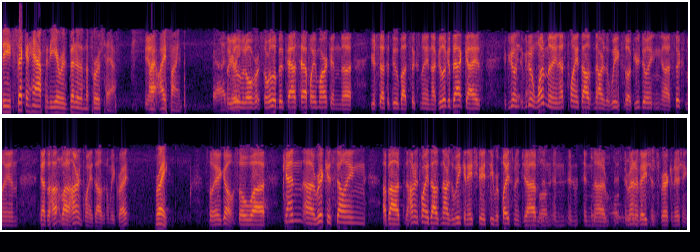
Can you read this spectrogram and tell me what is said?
the second half of the year is better than the first half. yeah. I, I find. Yeah, So you're a little bit over. So we're a little bit past halfway mark, and uh, you're set to do about six million. Now, if you look at that, guys, if you're doing if you're doing one million, that's twenty thousand dollars a week. So if you're doing uh, six million, that's a, hu- about one hundred twenty thousand a week, right? Right. So there you go. So uh, Ken uh, Rick is selling about one hundred twenty thousand dollars a week in HVAC replacement jobs and and, and, and, uh, and renovations for air conditioning.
